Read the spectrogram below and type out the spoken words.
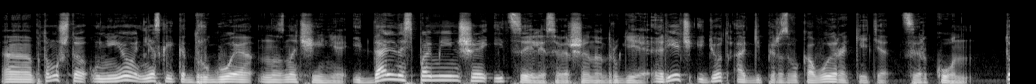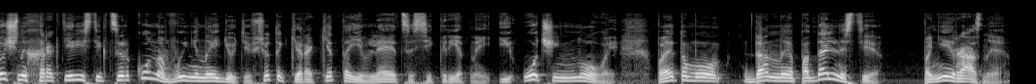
э, потому что у нее несколько другое назначение. И дальность поменьше, и цели совершенно другие. Речь идет о гиперзвуковой ракете «Циркон». Точных характеристик циркона вы не найдете. Все-таки ракета является секретной и очень новой. Поэтому данные по дальности по ней разные.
